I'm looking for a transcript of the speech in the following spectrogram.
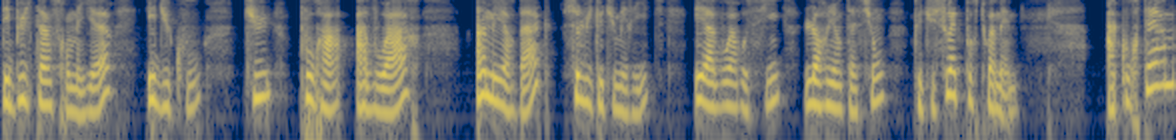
tes bulletins seront meilleurs, et du coup, tu pourras avoir un meilleur bac, celui que tu mérites, et avoir aussi l'orientation que tu souhaites pour toi-même. À court terme,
